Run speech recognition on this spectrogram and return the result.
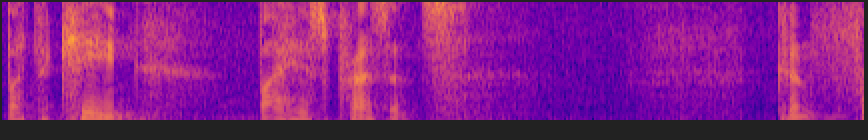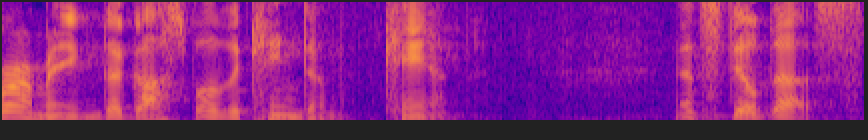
But the king, by his presence, confirming the gospel of the kingdom, can and still does.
